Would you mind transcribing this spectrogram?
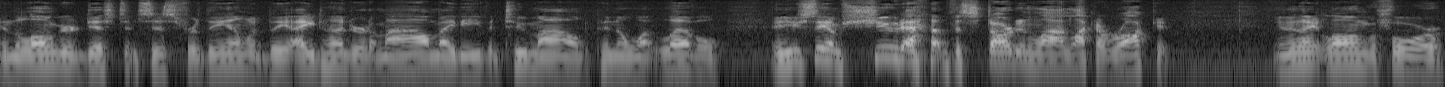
and the longer distances for them would be 800 a mile, maybe even two mile, depending on what level. And you see them shoot out of the starting line like a rocket, and it ain't long before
